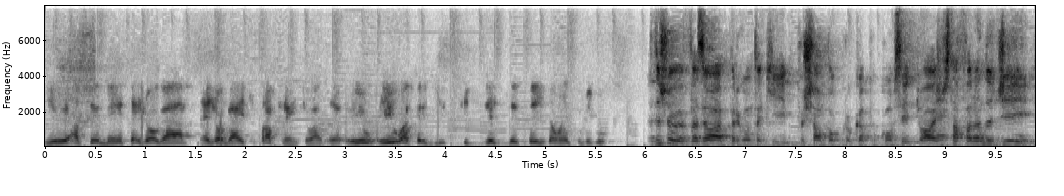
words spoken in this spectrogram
e a tendência é jogar, é jogar isso para frente. Eu, eu, eu acredito que dia 16 não entra em vigor. Deixa eu fazer uma pergunta aqui, puxar um pouco para o campo conceitual. A gente está falando de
